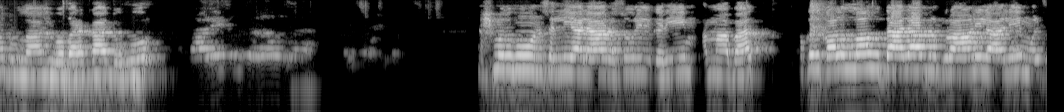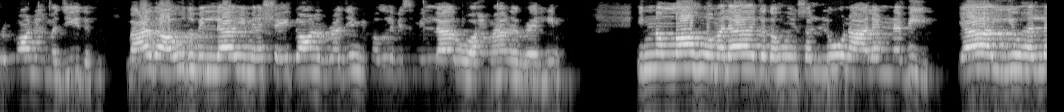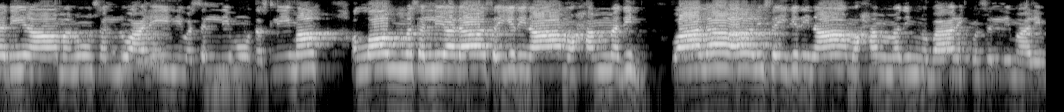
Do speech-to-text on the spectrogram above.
ورحمة الله وبركاته. نحمده ونصلي على رسول الكريم. أما بعد فقد قال الله تعالى في القرآن العليم والفرقان المجيد. بعد أعوذ بالله من الشيطان الرجيم. بفضل بسم الله الرحمن الرحيم. إن الله وملائكته يصلون على النبي. يا أيها الذين آمنوا صلوا عليه وسلموا تسليما اللهم صل على سيدنا محمد وعلى آل سيدنا محمد وبارك وسلم عليه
